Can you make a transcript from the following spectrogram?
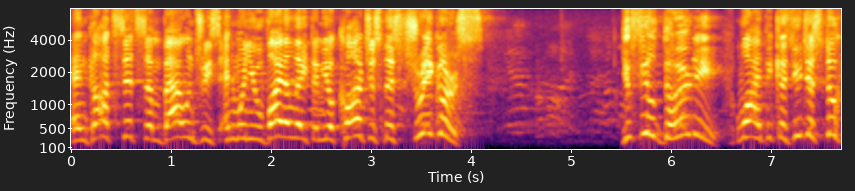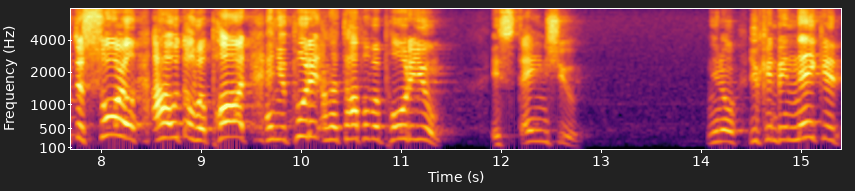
and God set some boundaries and when you violate them, your consciousness triggers. You feel dirty. Why? Because you just took the soil out of a pot and you put it on the top of a podium. It stains you. You know, you can be naked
